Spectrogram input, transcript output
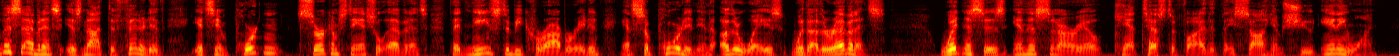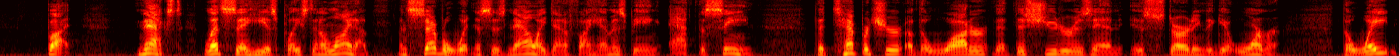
this evidence is not definitive, it's important circumstantial evidence that needs to be corroborated and supported in other ways with other evidence. Witnesses in this scenario can't testify that they saw him shoot anyone. But next, let's say he is placed in a lineup, and several witnesses now identify him as being at the scene. The temperature of the water that this shooter is in is starting to get warmer. The weight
